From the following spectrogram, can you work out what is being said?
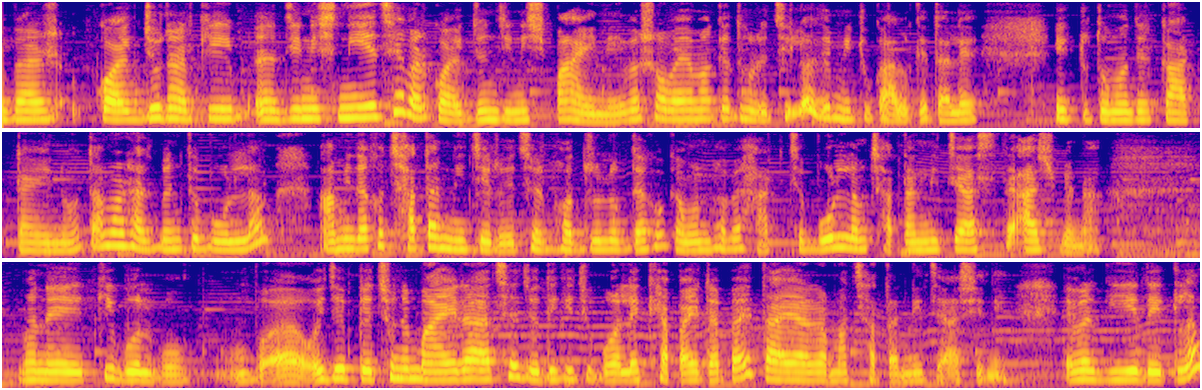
এবার কয়েকজন আর কি জিনিস নিয়েছে, এবার কয়েকজন জিনিস পায়নি। এবার সবাই আমাকে ধরেছিল যে, মিঠু, কালকে তাহলে একটু তোমাদের কার্ডটা এনো। তো আমার হাজব্যান্ডকে বললাম, আমি দেখো ছাতার নিচে রয়েছে। আর ভদ্রলোক, দেখো কেমনভাবে হাঁটছে। বললাম, ছাতার নিচে আসতে আসবে না। মানে কি বলব ওই যে পেছনে মায়েরা আছে, যদি কিছু বলে খেপাই টাপাই তাই আর আমার ছাতার নিচে আসেনি। এবার গিয়ে দেখলাম,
